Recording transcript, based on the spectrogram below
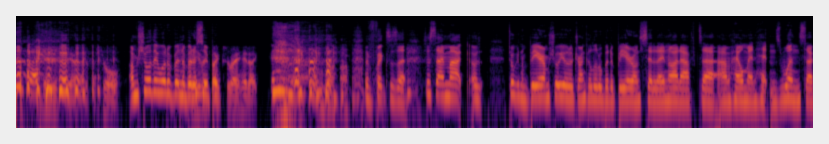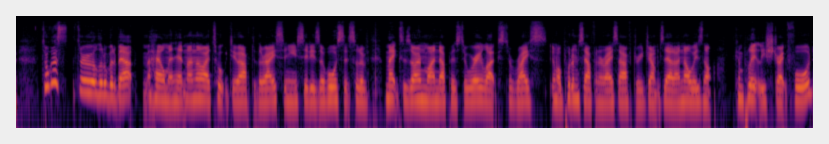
It is the answer for sure. I'm sure there would have been a bit It of even Super takes away headache. it fixes it. Just say, Mark, I was talking of beer. I'm sure you would have drunk a little bit of beer on Saturday night after um, Hale Manhattan's win. So, talk us through a little bit about Hale Manhattan. I know I talked to you after the race, and you said he's a horse that sort of makes his own mind up as to where he likes to race, you know, put himself in a race after he jumps out. I know he's not completely straightforward,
